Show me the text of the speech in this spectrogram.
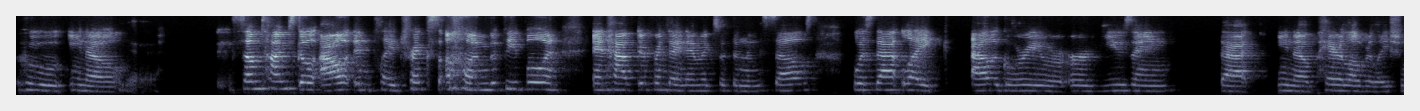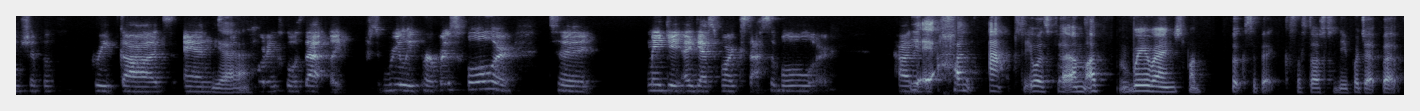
who, you know, yeah. sometimes go out and play tricks on the people and, and have different dynamics within themselves. Was that like allegory or, or using that, you know, parallel relationship of Greek gods and yeah. boarding school? Was that like really purposeful or to make it, I guess, more accessible or? How yeah, it absolutely was. Um, I've rearranged my books a bit because I started a new project, but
